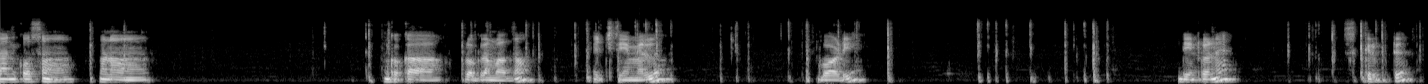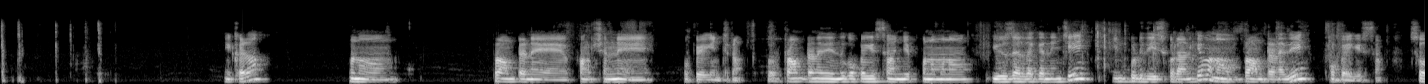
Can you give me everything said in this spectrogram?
దానికోసం మనం ఇంకొక ప్రోగ్రామ్ రాద్దాం. హెచ్టిఎంఎల్ బాడీ దీంట్లోనే స్క్రిప్ట్ ఇక్కడ మనం ప్రాంప్ట్ అనే ఫంక్షన్ని ఉపయోగించడం. ప్రాంప్ట్ అనేది ఎందుకు ఉపయోగిస్తాం అని చెప్పుకున్నాం మనం యూజర్ దగ్గర నుంచి ఇన్పుట్ తీసుకోవడానికి మనం ప్రాంప్ట్ అనేది ఉపయోగిస్తాం. సో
